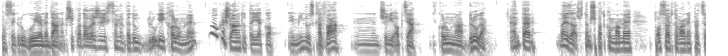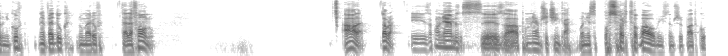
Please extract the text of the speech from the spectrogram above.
posegregujemy dane. Przykładowo, jeżeli chcemy według drugiej kolumny, to określamy tutaj jako minus K2, czyli opcja kolumna druga. Enter. No i zobacz, w tym przypadku mamy posortowanych pracowników według numerów telefonu. Ale, dobra, i zapomniałem, zapomniałem przecinka, bo nie posortowało mi w tym przypadku.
